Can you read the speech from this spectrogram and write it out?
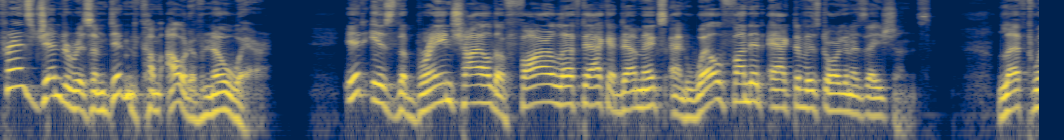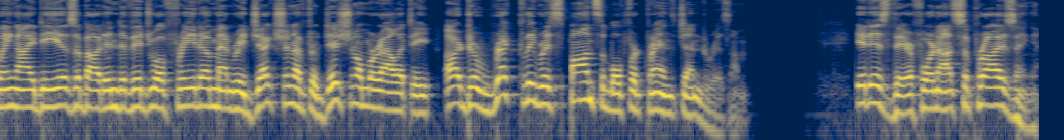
Transgenderism didn't come out of nowhere. It is the brainchild of far left academics and well funded activist organizations. Left wing ideas about individual freedom and rejection of traditional morality are directly responsible for transgenderism. It is therefore not surprising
